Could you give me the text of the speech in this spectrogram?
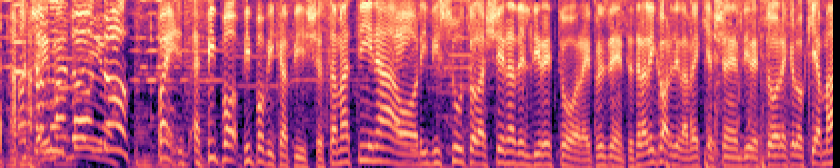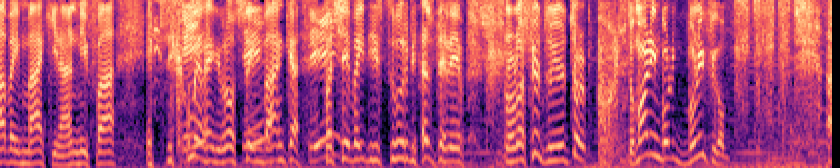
Facciamo un fondo. Poi eh, Pippo, Pippo vi capisce, stamattina ho rivissuto la scena del direttore, hai presente? Te la ricordi la vecchia scena del direttore che lo chiamava in macchina anni fa e siccome Sì, era in rosso sì, in banca sì. faceva i disturbi al telefono. La scena del direttore, domani in boni- bonifico.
